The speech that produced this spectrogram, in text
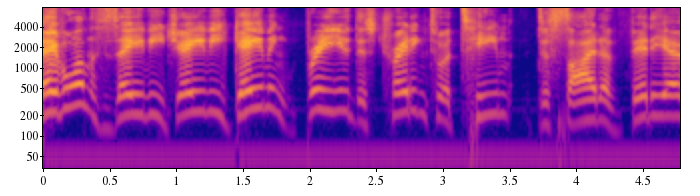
Hey everyone, this is AVJV Gaming, bringing you this trading to a team decider video,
